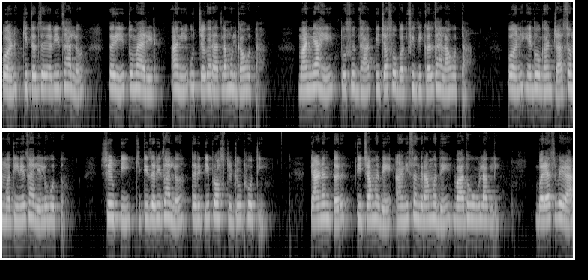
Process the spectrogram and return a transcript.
पण कितीजरी झालं तरी तो मॅरिड आणि उच्च घरातला मुलगा होता. मान्य आहे तो सुद्धा तिच्यासोबत फिजिकल झाला होता. पण हे दोघांच्या संमतीने झालेलं होतं. शेवटी किती जरी झालं तरी ती प्रॉस्टिट्यूट होती. त्यानंतर तिच्यामध्ये आणि संग्राममध्ये वाद होऊ लागले. बऱ्याच वेळा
